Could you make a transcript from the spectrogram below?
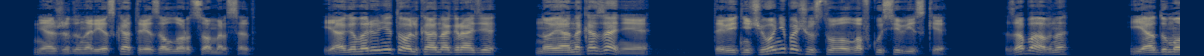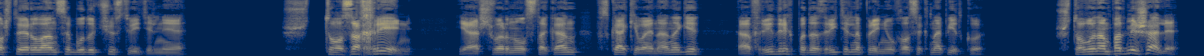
— неожиданно резко отрезал лорд Сомерсет. «Я говорю не только о награде, но и о наказании. Ты ведь ничего не почувствовал во вкусе виски? Забавно. Я думал, что ирландцы будут чувствительнее». «Что за хрень?» Я отшвырнул стакан, вскакивая на ноги, а Фридрих подозрительно принюхался к напитку. «Что вы нам подмешали?»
